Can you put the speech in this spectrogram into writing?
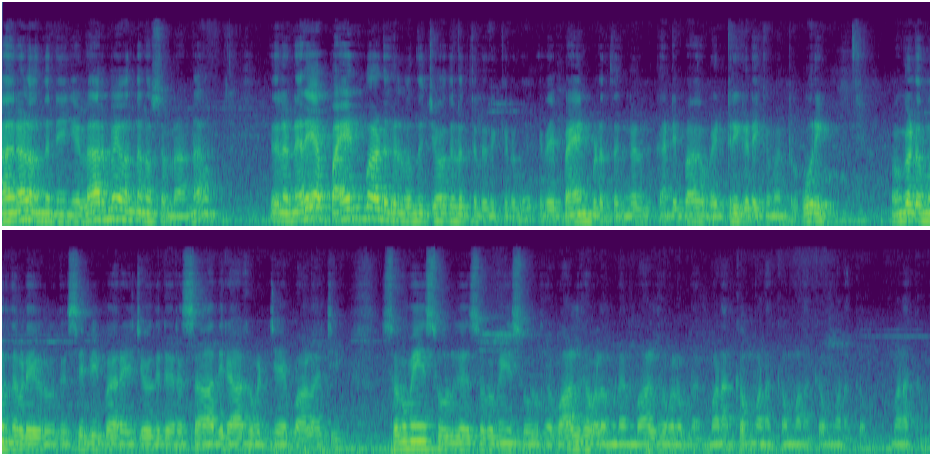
அதனால் வந்து நீங்கள் எல்லாருமே வந்து என்ன சொன்னான்னா இதில் நிறைய பயன்பாடுகள் வந்து ஜோதிடத்தில் இருக்கிறது. இதை பயன்படுத்துங்கள். கண்டிப்பாக வெற்றி கிடைக்கும் என்று கூறி உங்களிடமிருந்து விடைபெறுவது சிபி பாறை ஜோதிடர் சாதி ராகவன் ஜெய பாலாஜி. சுகமே சூழ்க சுகமே சூழ்க. வாழ்க வளமுடன் வாழ்க வளமுடன். வணக்கம் வணக்கம் வணக்கம் வணக்கம் வணக்கம்.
